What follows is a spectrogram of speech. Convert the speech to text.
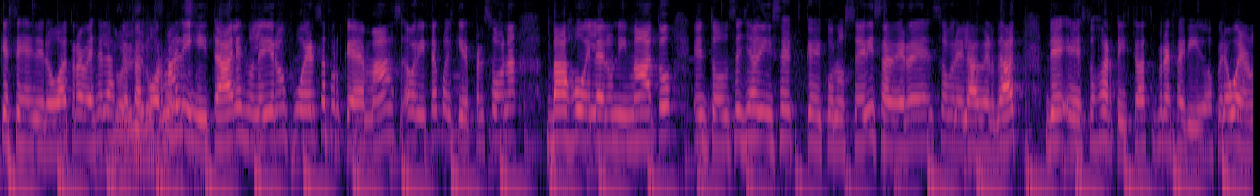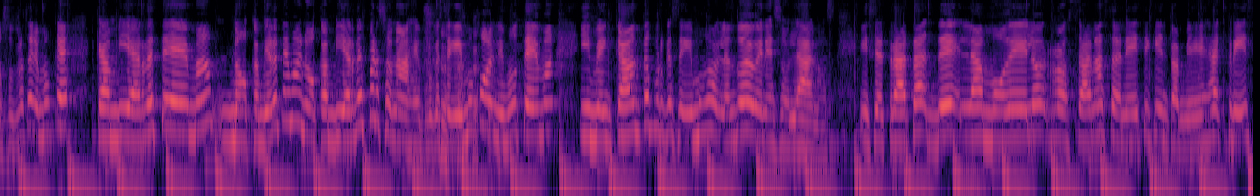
que se generó a través de las No plataformas digitales, no le dieron fuerza porque además ahorita cualquier persona bajo el anonimato, entonces ya dice que conocer y saber eh, sobre la verdad de estos artistas preferidos. Pero bueno, nosotros tenemos que cambiar de tema, no, cambiar de tema no, cambiar de personaje, porque seguimos con el mismo tema y me encanta porque seguimos hablando de venezolanos. Y se trata de la modelo Rosana Zanetti, quien también es actriz,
